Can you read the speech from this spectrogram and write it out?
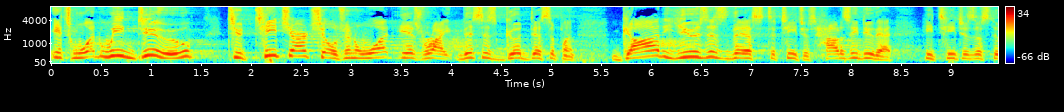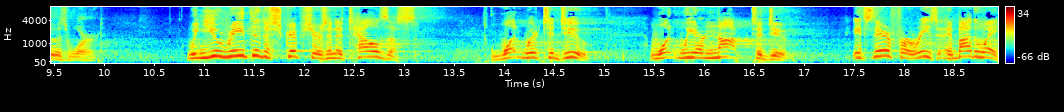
It's what we do to teach our children what is right. This is good discipline. God uses this to teach us. How does He do that? He teaches us through His Word. When you read through the scriptures and it tells us what we're to do, what we are not to do, it's there for a reason. And by the way,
